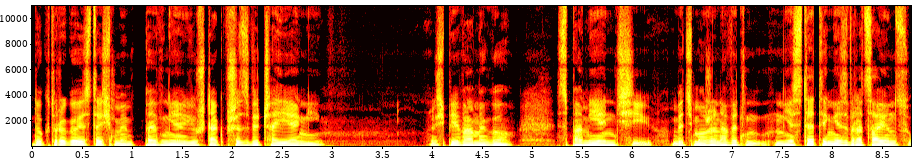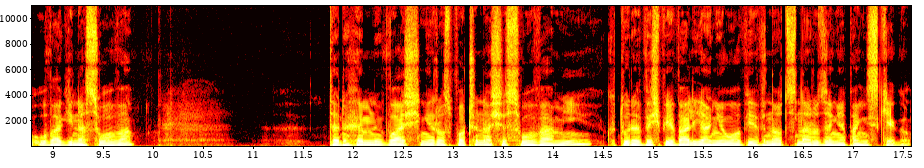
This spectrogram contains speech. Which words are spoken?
do którego jesteśmy pewnie już tak przyzwyczajeni, śpiewamy go z pamięci, być może nawet niestety nie zwracając uwagi na słowa. Ten hymn właśnie rozpoczyna się słowami, które wyśpiewali aniołowie w noc Narodzenia Pańskiego.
